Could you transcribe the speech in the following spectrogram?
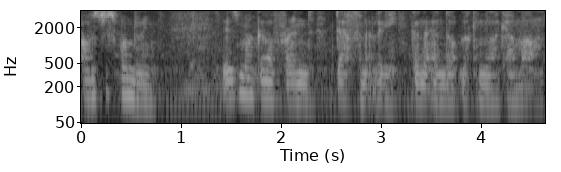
I was just wondering, is my girlfriend definitely going to end up looking like her mum?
